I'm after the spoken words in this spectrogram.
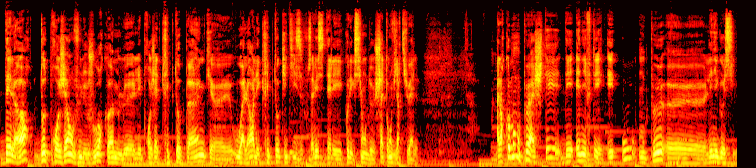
Dès lors, d'autres projets ont vu le jour comme les projets de CryptoPunk euh, ou alors les CryptoKitties. Vous savez, c'était les collections de chatons virtuels. Alors comment on peut acheter des NFT et où on peut euh, les négocier?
